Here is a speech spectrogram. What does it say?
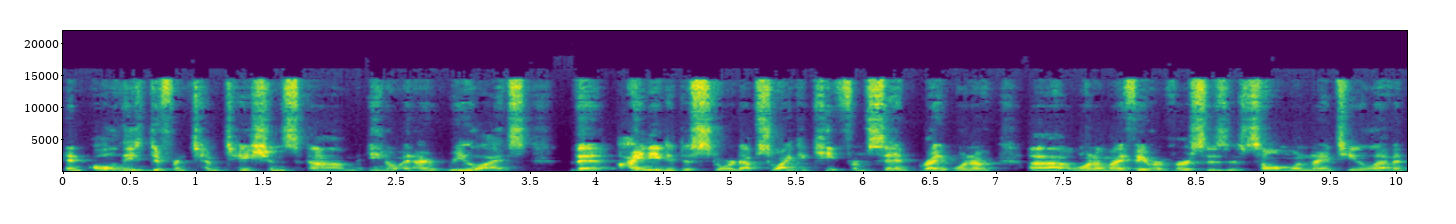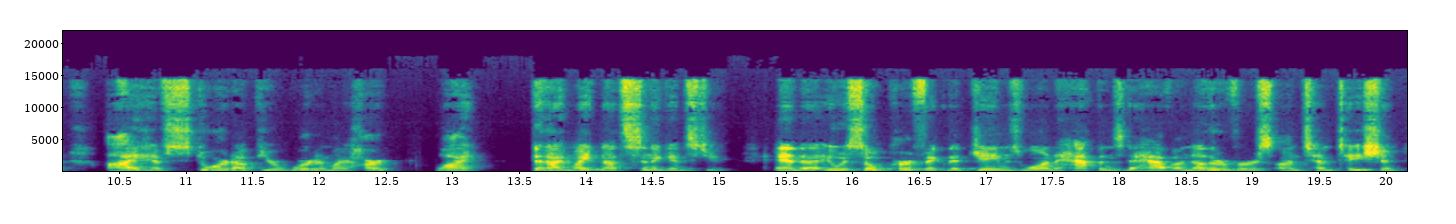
and, all these different temptations, um, you know, and I realized that I needed to store it up so I could keep from sin, right? One of uh, one of my favorite verses is Psalm 119, 11. I have stored up your word in my heart. Why? That I might not sin against you. And uh, it was so perfect that James 1 happens to have another verse on temptation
